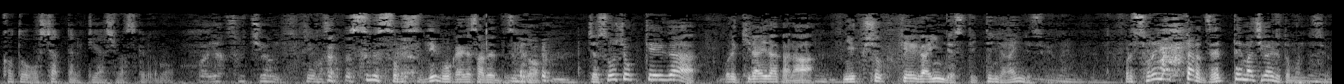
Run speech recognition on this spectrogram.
ことをおっしゃったような気がしますけれども。いや、それ違うんです違いますすぐそれすげえ誤解がされるんですけど、うん、じゃあ装飾系が俺嫌いだから、肉食系がいいんですって言ってんじゃないんですよね。俺それやったら絶対間違えると思うんですよ。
